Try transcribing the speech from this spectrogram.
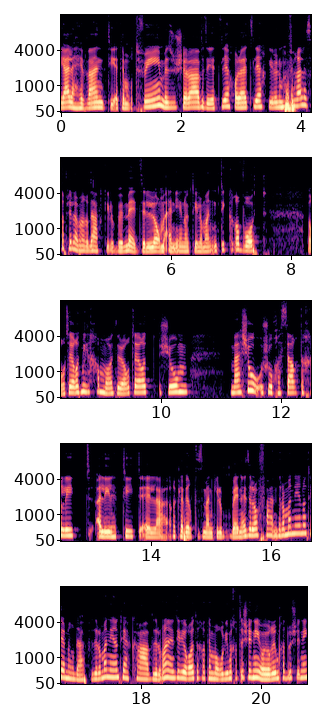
יאללה, הבנתי, אתם רודפים, באיזשהו שלב זה יצליח או לא יצליח, כאילו אני מעבירה לסוף של המרדף, כאילו באמת, זה לא מעניין אותי, לא מעניין אותי קרבות, לא רוצה לראות מלחמות, ולא רוצה לראות שום משהו שהוא חסר תכלית עלילתית, אלא רק להעביר את הזמן, כאילו בעיניי זה לא fun, זה לא מעניין אותי המרדף, זה לא מעניין אותי הקרב, זה לא מעניין אותי לראות איך אתם הורגים אחד את השני, או יורים אחד בשני,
